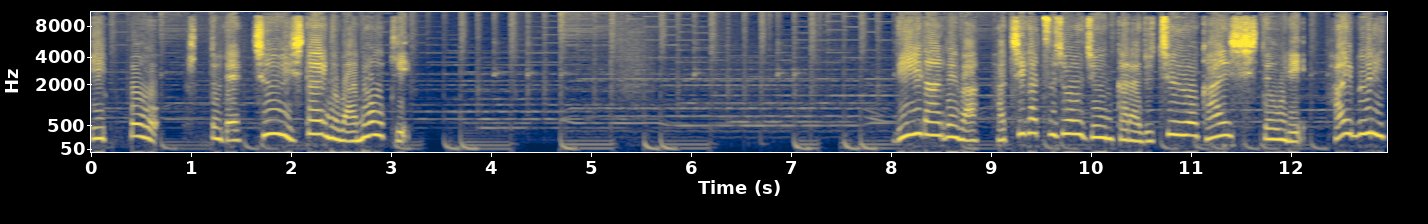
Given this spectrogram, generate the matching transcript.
一方、ヒットで注意したいのは納期。ディーラーでは8月上旬から受注を開始しており、ハイブリッ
